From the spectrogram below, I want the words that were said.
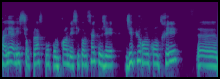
fallait aller sur place pour comprendre. Et c'est comme ça que j'ai pu rencontrer euh,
